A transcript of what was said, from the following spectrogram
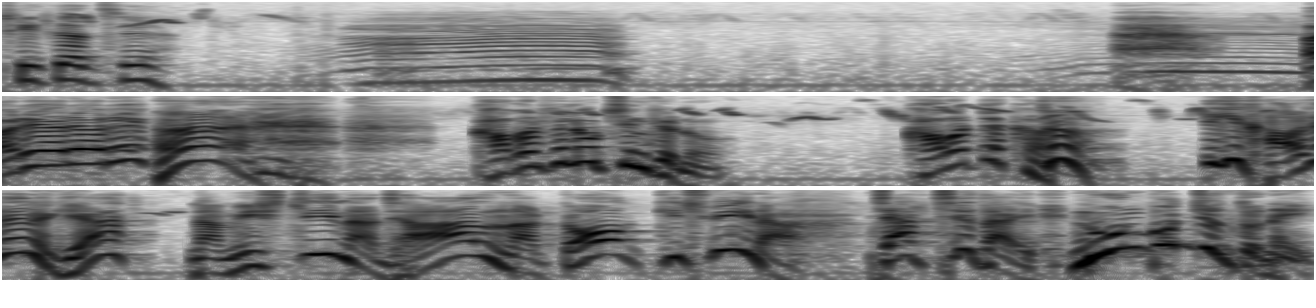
ঠিক আছে। আরে আরে আরে! হ্যাঁ। খাবার ফেলে উঠছেন কেন? খাবারটা খা। এ কি খাওয়া যায় নাকি হ্যাঁ? না মিষ্টি না ঝাল না টক কিছুই না। যাচ্ছে তাই নুন পর্যন্ত নেই।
